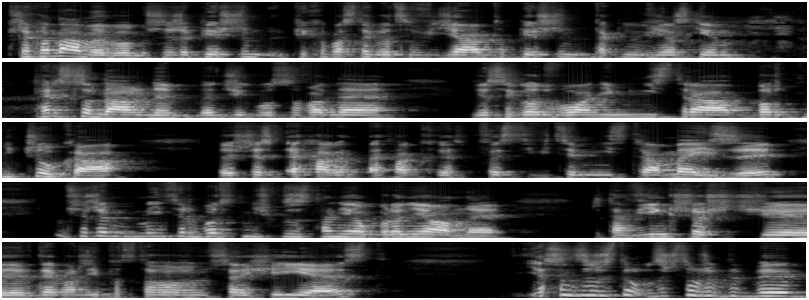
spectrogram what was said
przekonamy, bo myślę, że pierwszym, chyba z tego co widziałem, to pierwszym takim wnioskiem personalnym będzie głosowane wniosek o odwołanie ministra Bortniczuka. To jeszcze jest echa, echa kwestii wiceministra Mejzy. Myślę, że minister Bortniczuk zostanie obroniony, że ta większość e, w najbardziej podstawowym sensie jest. Ja sądzę zresztą, zresztą że gdyby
